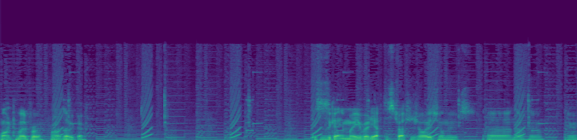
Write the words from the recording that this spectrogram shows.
Right, come over here. Right, there we go. This is a game where you really have to strategize your moves. Uh, no, no, here.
